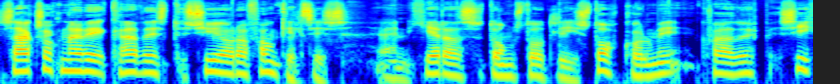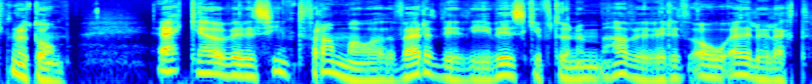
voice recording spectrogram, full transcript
Saksóknari krafðist 7 ára fangelsis en hér aðs domstóli í Stokkólmi hvað upp síknudóm ekki hafi verið sínt fram á að verðið í viðskiptunum hafi verið óeðlilegt.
